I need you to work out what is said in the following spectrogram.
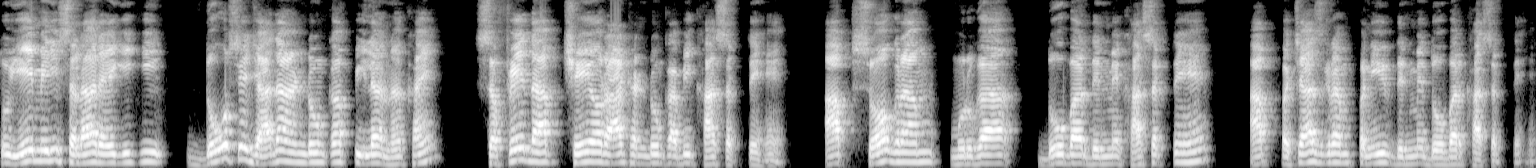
तो ये मेरी सलाह रहेगी कि दो से ज़्यादा अंडों का पीला न खाएँ। सफ़ेद आप छह और आठ अंडों का भी खा सकते हैं। आप 100 ग्राम मुर्गा दो बार दिन में खा सकते हैं, आप 50 ग्राम पनीर दिन में दो बार खा सकते हैं।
